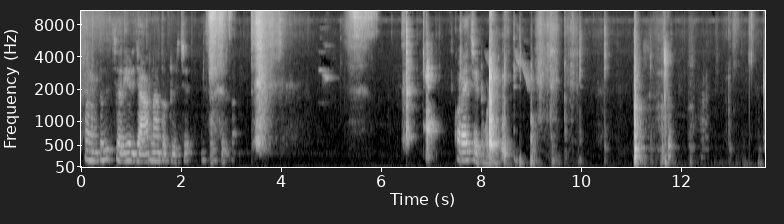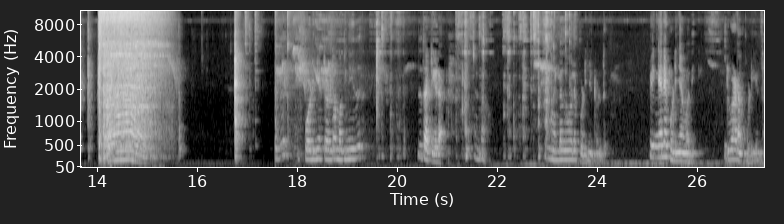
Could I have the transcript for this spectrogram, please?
അപ്പോൾ നമുക്കത് ചെറിയൊരു ജാറിനകത്തൊട്ട് വെച്ച് പൊടിച്ചെടുക്കാം. കുറേശ്ശെ ഇട്ട് കൊടുക്കും. പൊടിഞ്ഞിട്ടുണ്ട്. നമുക്കിനി ഇത് ഇത് തട്ടിയിടാം. കണ്ടോ? നല്ലതുപോലെ പൊടിഞ്ഞിട്ടുണ്ട്. അപ്പം ഇങ്ങനെ പൊടിഞ്ഞാൽ മതി. ഒരുപാടങ്ങ് പൊടിയണ്ട.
